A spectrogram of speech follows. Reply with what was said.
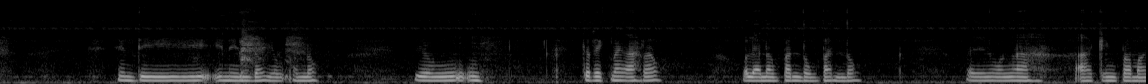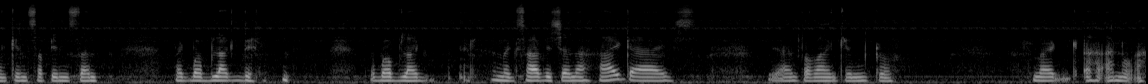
Hindi ininda yung ano yung trick ng araw. Wala nang pandong-pandong. Ayun mga aking pamangkin sa pinsan. Nagbablog din. Nagbablog. Nagsabi siya na hi guys. Yan pamangkin ko. Nag uh, ano ah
